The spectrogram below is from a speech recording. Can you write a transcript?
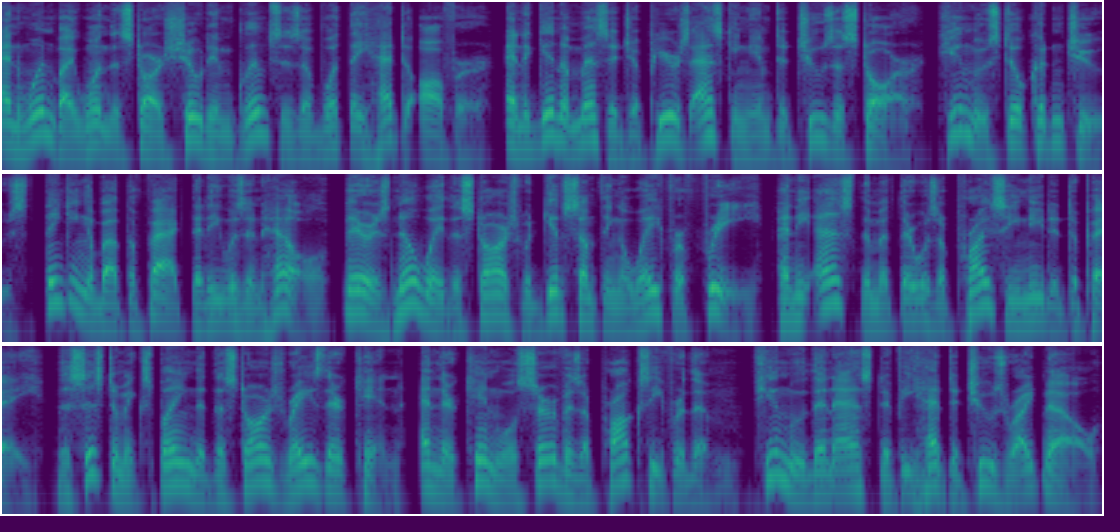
and one by one the stars showed him glimpses of what they had to offer. And again a message appears asking him to choose a star. Humu still couldn't choose, thinking about the fact that he was in hell. There is no way the stars would give something away for free, and he asked them if there was a price he needed to pay. The system explained that the stars raise their kin, and their kin will serve as a proxy for them. Humu then asked if he had to choose right now.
